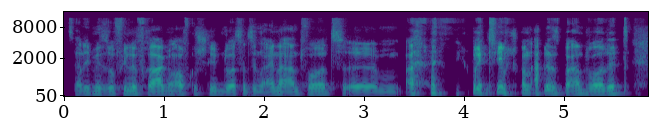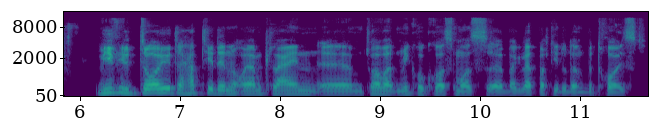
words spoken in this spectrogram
Jetzt hatte ich mir so viele Fragen aufgeschrieben. Du hast jetzt in einer Antwort ähm, im Prinzip schon alles beantwortet. Wie viele Torhüter habt ihr denn in eurem kleinen ähm, Torwart-Mikrokosmos äh, bei Gladbach, die du dann betreust?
